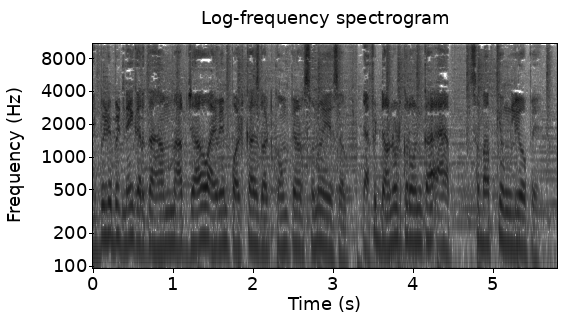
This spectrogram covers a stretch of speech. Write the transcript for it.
रिपीट रिपीट नहीं करता हम आप जाओ आई पॉडकास्ट डॉट कॉम पे और सुनो ये सब या फिर डाउनलोड करो उनका ऐप सब आपकी उंगलियों पे।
